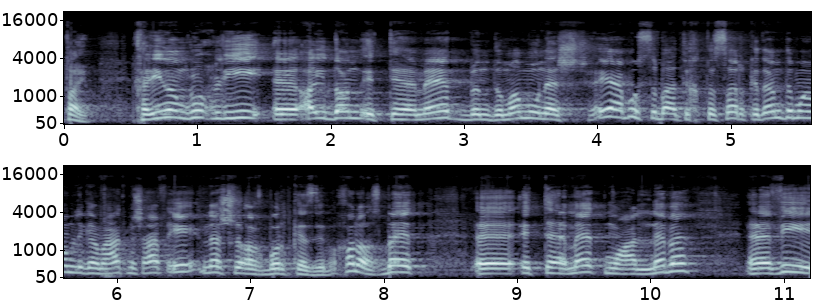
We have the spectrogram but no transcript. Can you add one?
طيب خلينا نروح ل آه، اتهامات بانضمام ونشر هي بص بقت اختصار كده انضمام لجماعات مش عارف إيه نشر أخبار كاذبة خلاص بقت آه، اتهامات معلبة هذه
